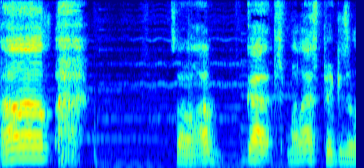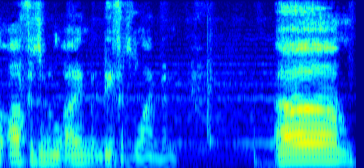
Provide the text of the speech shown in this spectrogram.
Um, so I've got my last pick is an offensive lineman, defensive lineman. Um,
